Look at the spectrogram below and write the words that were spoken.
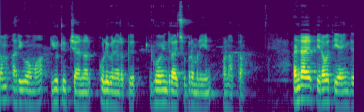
அகம் அறிவோமா யூடியூப் சேனல் குழுவினருக்கு கோவிந்தராஜ் சுப்பிரமணியன் வணக்கம். ரெண்டாயிரத்தி இருபத்தி ஐந்து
